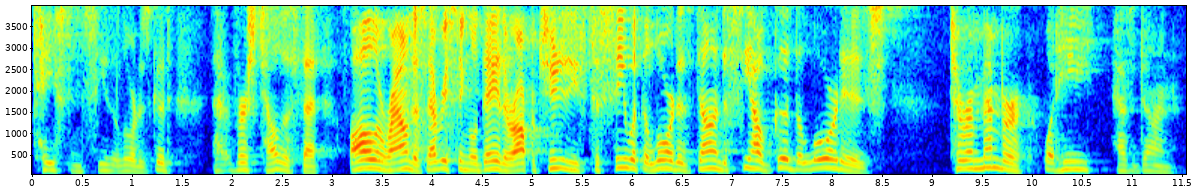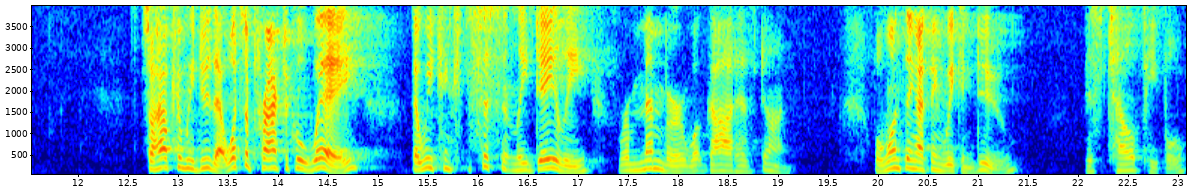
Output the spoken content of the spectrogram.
Taste and see the Lord is good. That verse tells us that all around us every single day, there are opportunities to see what the Lord has done, to see how good the Lord is, to remember what He has done. So, how can we do that? What's a practical way that we can consistently, daily remember what God has done? Well, one thing I think we can do is tell people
